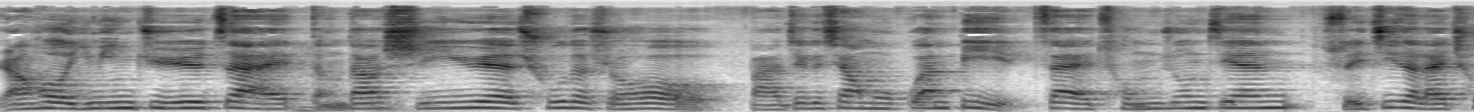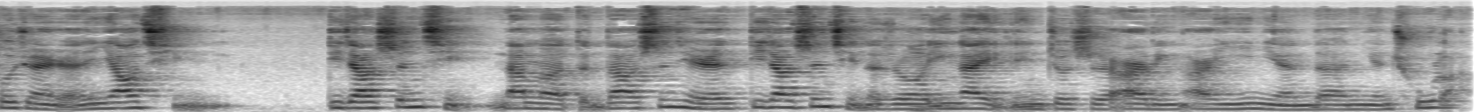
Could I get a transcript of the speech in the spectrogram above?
然后移民局在等到十一月初的时候把这个项目关闭，再从中间随机的来抽选人邀请。递交申请，那么等到申请人递交申请的时候，应该已经就是二零二一年的年初了。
